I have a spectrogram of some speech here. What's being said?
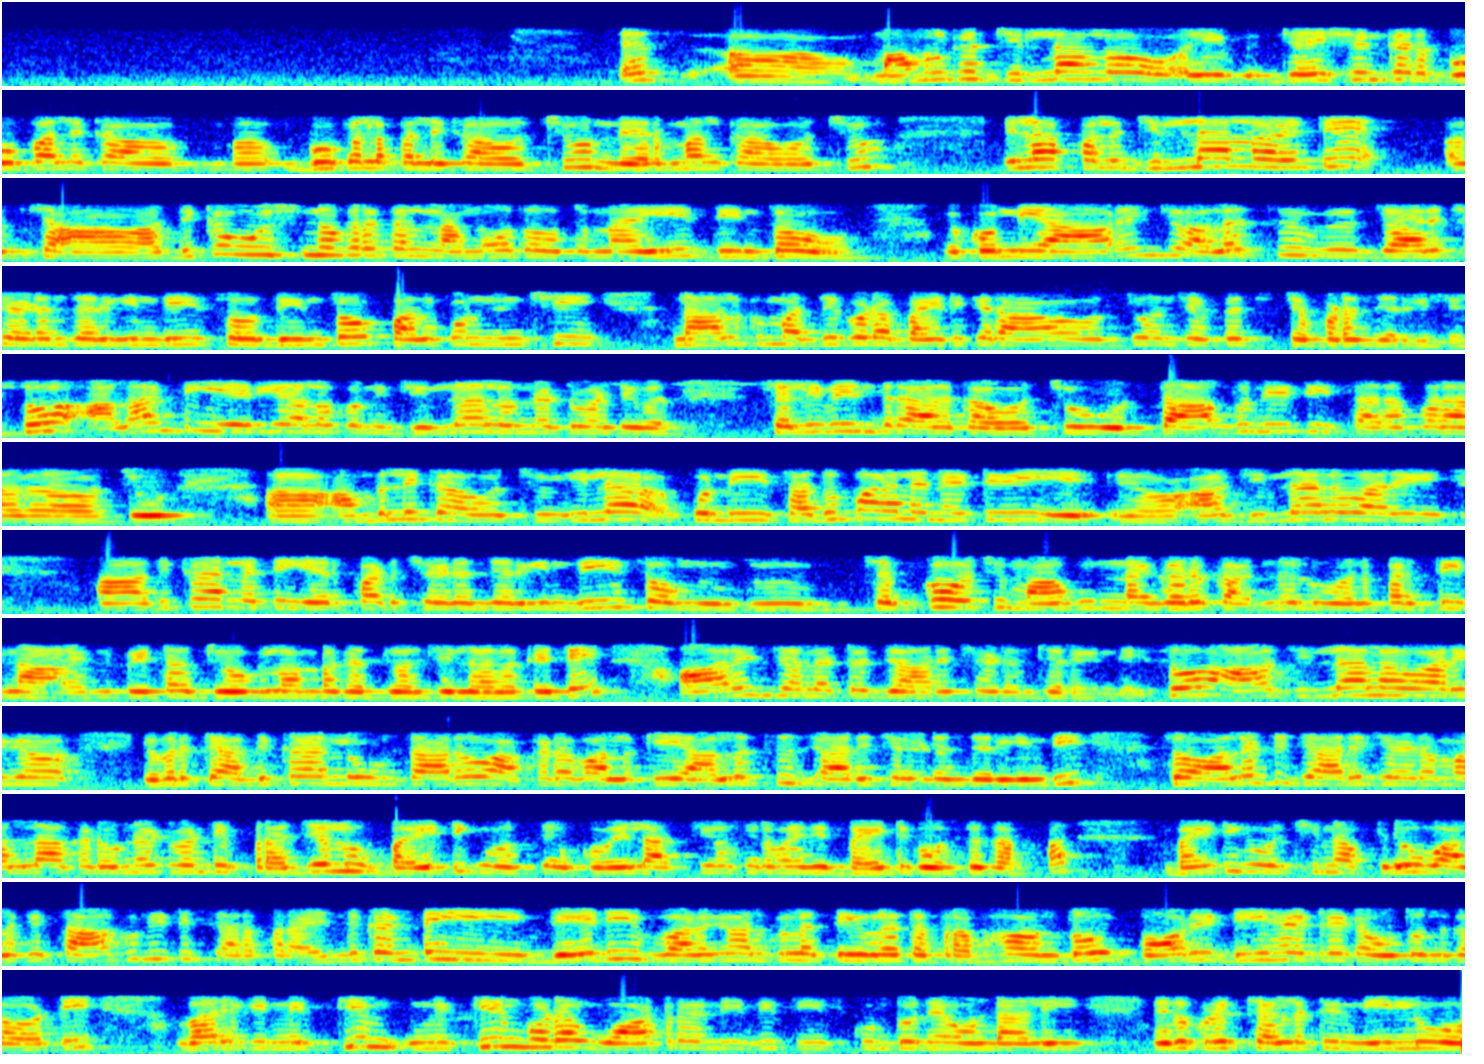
ఎస్ ఆ, మామూలుగా జిల్లాలో జయశంకర్ భూపాలి భూపాలపల్లి కావచ్చు నిర్మల్ కావచ్చు ఇలా పలు జిల్లాల్లో అయితే చా- అధిక ఉష్ణోగ్రతలు నమోదవుతున్నాయి. దీంతో కొన్ని ఆరెంజ్ అలర్ట్స్ జారీ చేయడం జరిగింది. సో దీంతో పదకొండు నుంచి నాలుగు మధ్య కూడా బయటికి రావద్దు అని చెప్పేసి చెప్పడం జరిగింది. సో అలాంటి ఏరియాలో కొన్ని జిల్లాలు ఉన్నటువంటి చలివేంద్రాలు కావచ్చు తాగునీటి సరఫరా కావచ్చు ఆ, అంబలి కావచ్చు ఇలా కొన్ని సదుపాయాలు అనేటివి ఆ జిల్లాల వారి అధికారులు అయితే ఏర్పాటు చేయడం జరిగింది. సో చెప్పుకోవచ్చు మహబూబ్ నగర్ కర్నూలు వనపర్తి నారాయణపేట జోగులాంబ గద్వాల జిల్లాలకైతే ఆరెంజ్ అలర్ట్ జారీ చేయడం జరిగింది. సో ఆ జిల్లాల వారిగా ఎవరైతే అధికారులు ఉంటారో అక్కడ వాళ్ళకి అలర్ట్స్ జారీ చేయడం జరిగింది. సో అలర్ట్ జారీ చేయడం వల్ల అక్కడ ఉన్నటువంటి ప్రజలు బయటికి వస్తే ఒకవేళ అత్యవసరమైనది బయటికి వస్తే తప్ప బయటికి వచ్చినప్పుడు వాళ్ళకి తాగునీటి సరఫరా ఎందుకంటే ఈ వేడి వడగాల్పుల తీవ్రత ప్రభావంతో బాడీ డీహైడ్రేట్ అవుతుంది కాబట్టి వారికి నిత్యం నిత్యం కూడా వాటర్ అనేది తీసుకుంటూనే ఉండాలి. ఏదో ఒకటి చల్లటి నీళ్ళు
